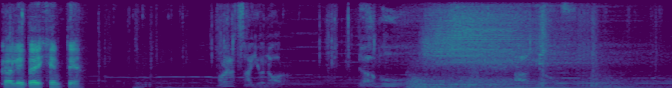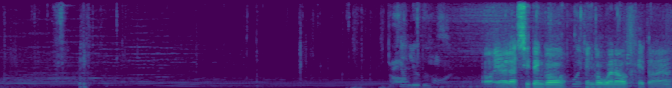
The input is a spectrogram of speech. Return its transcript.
Caleta de gente. Fuerza y honor. Dabu. Saludos. Oh, y ahora sí tengo, tengo buenos objetos, ¿eh?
